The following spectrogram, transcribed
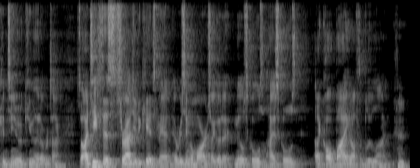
continue to accumulate over time. So, I teach this strategy to kids, man. Every single March, I go to middle schools and high schools and I call buying off the blue line.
